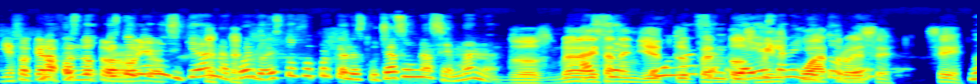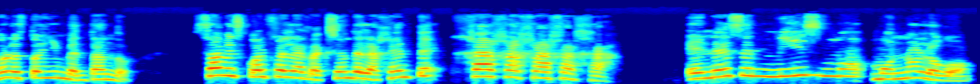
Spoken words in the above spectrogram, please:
Y eso que era fan de otro rollo. ni siquiera me acuerdo. Esto fue porque lo escuché hace una semana. Dos, ahí están en YouTube, en 2004 ¿eh? ese. Sí. No lo estoy inventando. ¿Sabes cuál fue la reacción de la gente? Ja, ja, ja, ja, ja. En ese mismo monólogo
